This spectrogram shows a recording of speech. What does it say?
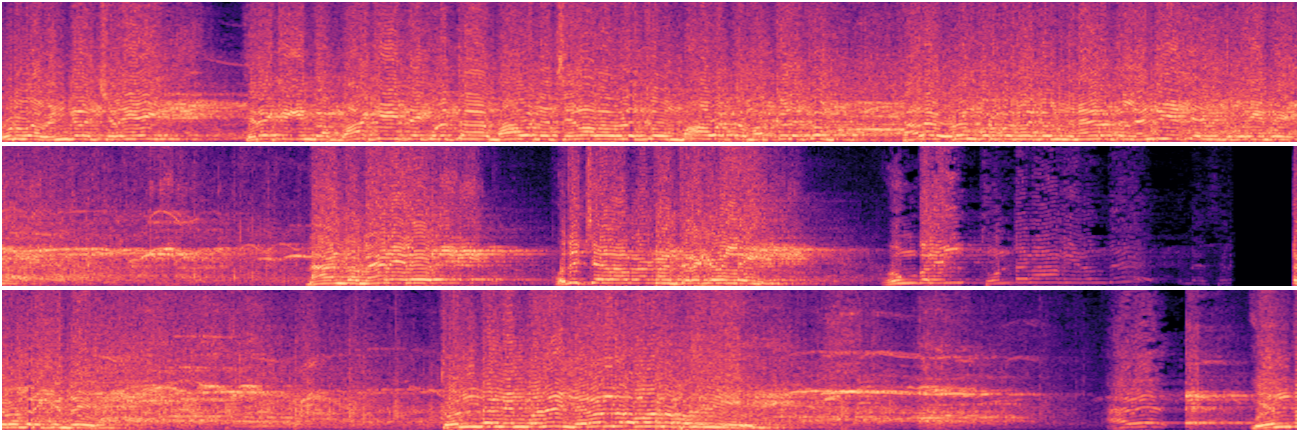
உருவ வெண்கல சிலையை திறக்குகின்ற பாக்கியத்தை கொடுத்த மாவட்ட செயலாளர்களுக்கும் மாவட்ட மக்களுக்கும் தல உடன்பொறுப்புகளுக்கும் இந்த நேரத்தில் நன்றியை தெரிவித்துக் கொள்கின்றேன். நான் இந்த மேலையிலே பொதுச் செயலாளராக திறக்கவில்லை. உங்களில் தொண்டனாக இருந்து தொண்டன் என்பது நிரந்தரமான பதவி அது எந்த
